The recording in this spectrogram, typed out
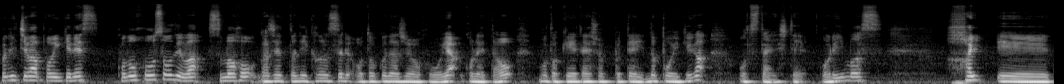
こんにちは、ポイケです。この放送ではスマホ、ガジェットに関するお得な情報や小ネタを元携帯ショップ店員のポイケがお伝えしております。はい、えー、っ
